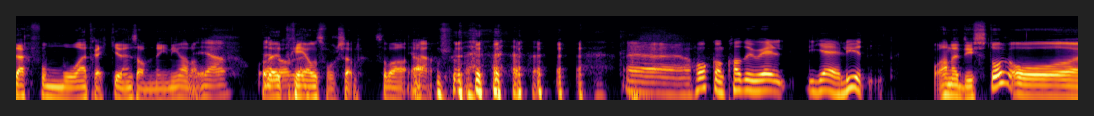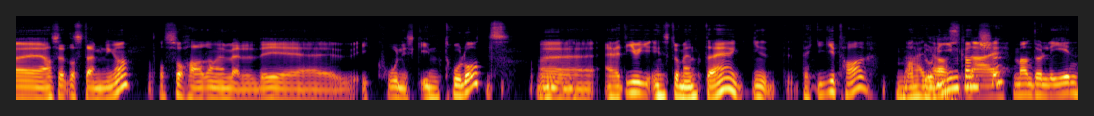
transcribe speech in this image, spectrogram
derfor må jeg trekke den sammenligninga, da. Ja, og det er tre års forskjell. Så da ja. Ja. Eh, Håkon, hva du vil gi lyden? Han er dyster, og eh, han setter stemninga. Og så har han en veldig eh, ikonisk introlåt. Mm. Eh, jeg vet ikke hvilket instrument det er. Det er ikke gitar. Nei, det Mandolin, kanskje? Nei, mandolin,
